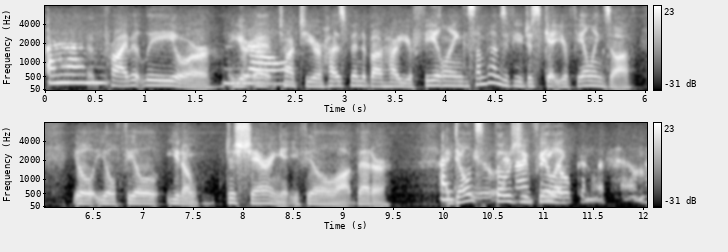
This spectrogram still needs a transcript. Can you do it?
um, privately, or your, uh, talk to your husband about how you're feeling? Sometimes, if you just get your feelings off, you'll you'll feel you know just sharing it. You feel a lot better. I, don't do, suppose and you I'm feel like open with him.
